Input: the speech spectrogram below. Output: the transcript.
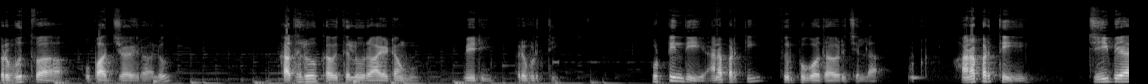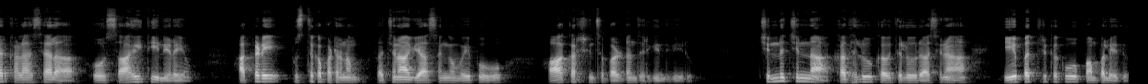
ప్రభుత్వ ఉపాధ్యాయురాలు. కథలు కవితలు రాయటం వీరి ప్రవృత్తి. పుట్టింది అనపర్తి తూర్పుగోదావరి జిల్లా. అనపర్తి జీబీఆర్ కళాశాల ఓ సాహితీ నిలయం. అక్కడే పుస్తక పఠనం రచనా వ్యాసంగం వైపు ఆకర్షించబడడం జరిగింది వీరు. చిన్న చిన్న కథలు కవితలు రాసిన ఏ పత్రికకు పంపలేదు.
